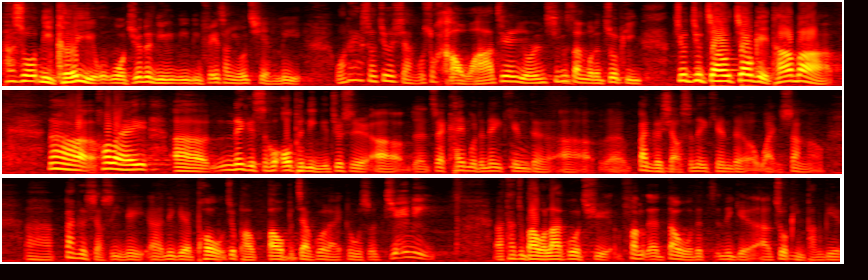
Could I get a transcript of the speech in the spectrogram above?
他说你可以，我觉得你你你非常有潜力。我那个时候就想，我说好啊，既然有人欣赏我的作品，就就交交给他吧。那后来，呃，那个时候 opening 就是呃，在开幕的那天的啊呃，呃半个小时那天的晚上哦，啊、呃、半个小时以内，呃那个 Paul 就跑把我叫过来跟我说 Jamie，啊、呃、他就把我拉过去放呃到我的那个啊、呃、作品旁边，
